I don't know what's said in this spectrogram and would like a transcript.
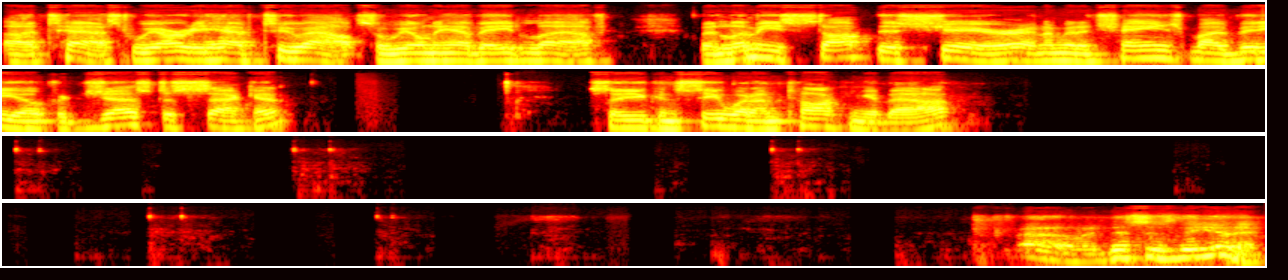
uh, test. We already have two out, so we only have eight left. But let me stop this share and I'm going to change my video for just a second so you can see what I'm talking about. Oh, and this is the unit.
